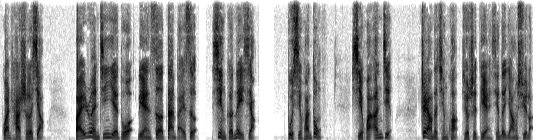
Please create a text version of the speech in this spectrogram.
观察舌象，白润津液多，脸色淡白色，性格内向。不喜欢动，喜欢安静，这样的情况就是典型的阳虚了。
